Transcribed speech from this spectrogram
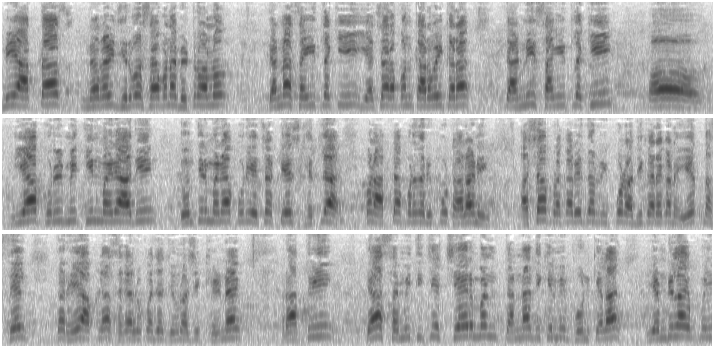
मी आताच नरळी झिरवळ साहेबांना भेटून आलो. त्यांना सांगितलं की याच्यावर आपण कारवाई करा. त्यांनी सांगितलं की यापूर्वी मी तीन महिन्याआधी दोन तीन महिन्यापूर्वी याचा टेस्ट घेतल्या पण आत्तापर्यंत रिपोर्ट आला नाही. अशा प्रकारे जर रिपोर्ट अधिकाऱ्याकडे येत नसेल तर हे आपल्या सगळ्या लोकांच्या जीवनाशी खेळणं आहे. रात्री त्या समितीचे चेअरमन त्यांना देखील मी फोन केला. एम डीला मी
